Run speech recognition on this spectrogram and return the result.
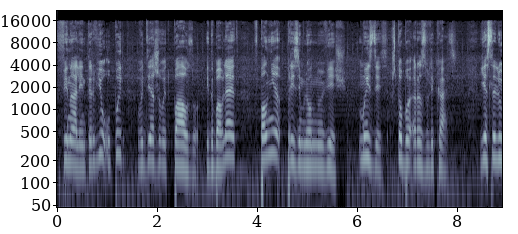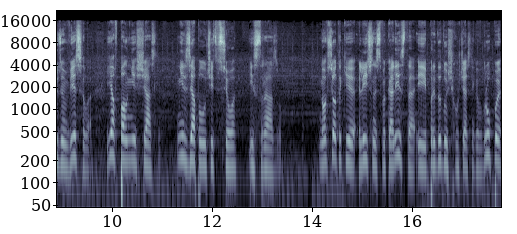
В финале интервью Упырь выдерживает паузу и добавляет вполне приземленную вещь. Мы здесь, чтобы развлекать. Если людям весело, я вполне счастлив. Нельзя получить все и сразу. Но все-таки личность вокалиста и предыдущих участников группы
